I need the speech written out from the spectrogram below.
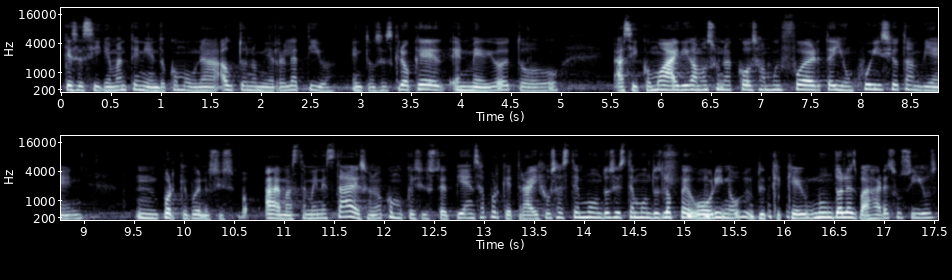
que se sigue manteniendo como una autonomía relativa. Entonces creo que en medio de todo, así como hay, digamos, una cosa muy fuerte y un juicio también, mm, porque bueno, si, además también está eso, ¿no? Como que si usted piensa, ¿por qué trae hijos a este mundo si este mundo es lo peor y no, ¿qué, qué mundo les va a dejar a sus hijos?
